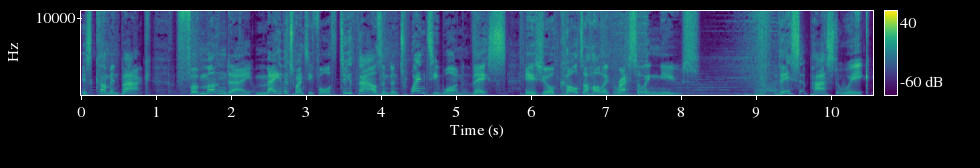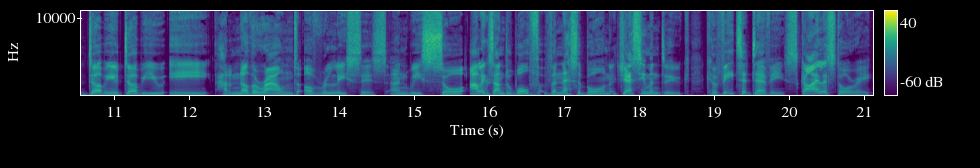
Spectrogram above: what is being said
is coming back. For Monday, May the 24th, 2021, this is your Cultaholic Wrestling News. This past week, WWE had another round of releases, and we saw Alexander Wolf, Vanessa Borne, Jessie Manduke, Kavita Devi, Skyler Story,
